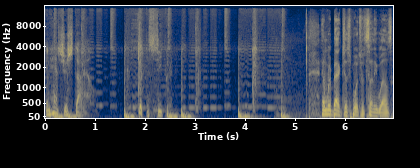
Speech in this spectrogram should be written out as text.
Enhance your style. Get the secret. And we're back, Just Sports with Sonny Wells.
